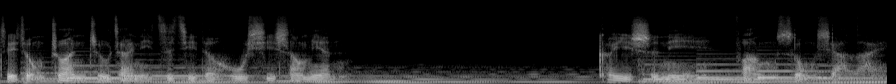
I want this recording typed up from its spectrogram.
这种专注在你自己的呼吸上面，可以使你放松下来。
